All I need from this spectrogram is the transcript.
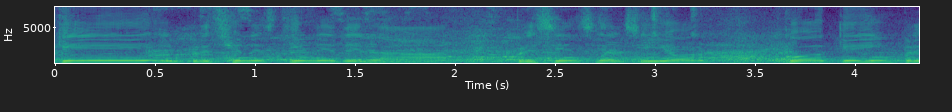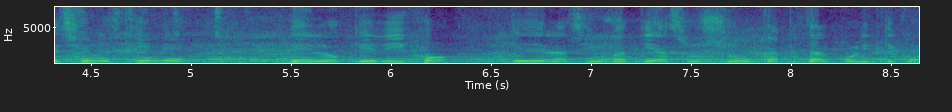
qué impresiones tiene de la presencia del señor, qué impresiones tiene de lo que dijo y de la simpatía a su, capital político.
